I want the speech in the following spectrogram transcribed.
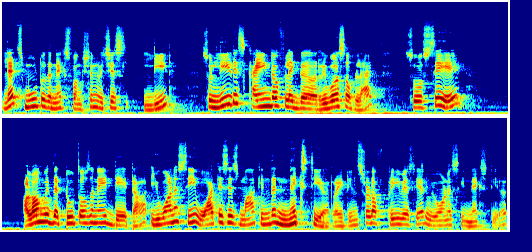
Let's move to the next function which is lead. So lead is kind of like the reverse of lag. So say along with the 2008 data, you want to see what is his mark in the next year, right? Instead of previous year, we want to see next year.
